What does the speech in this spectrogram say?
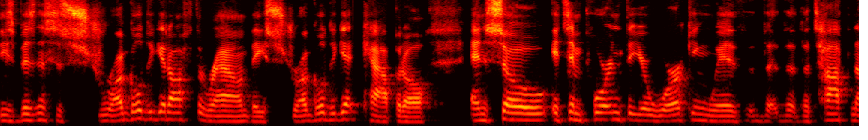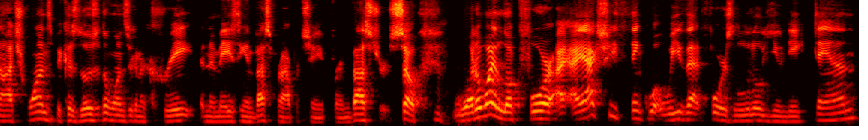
These businesses struggle to get off the ground, they struggle to get capital. And so it's important that you're working with the, the, the top notch ones because those are the ones that are going to create an amazing investment opportunity for investors. So, hmm. what do I look for? I, I actually think what we vet for is a little unique, Dan,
